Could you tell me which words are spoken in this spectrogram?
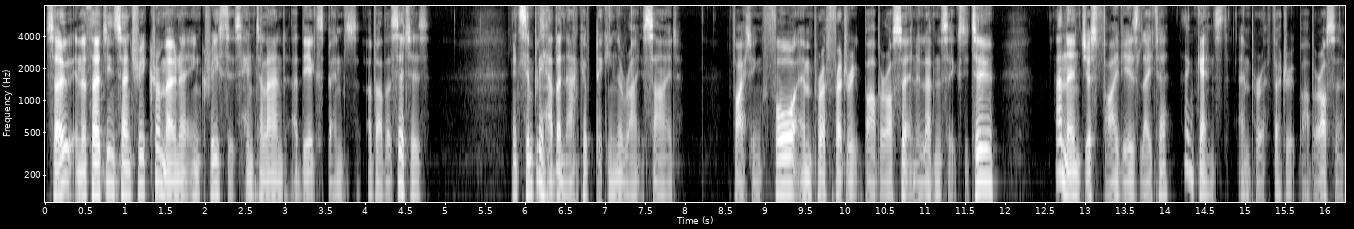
So, in the 13th century, Cremona increased its hinterland at the expense of other cities. It simply had the knack of picking the right side, fighting for Emperor Frederick Barbarossa in 1162, and then just five years later against Emperor Frederick Barbarossa,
